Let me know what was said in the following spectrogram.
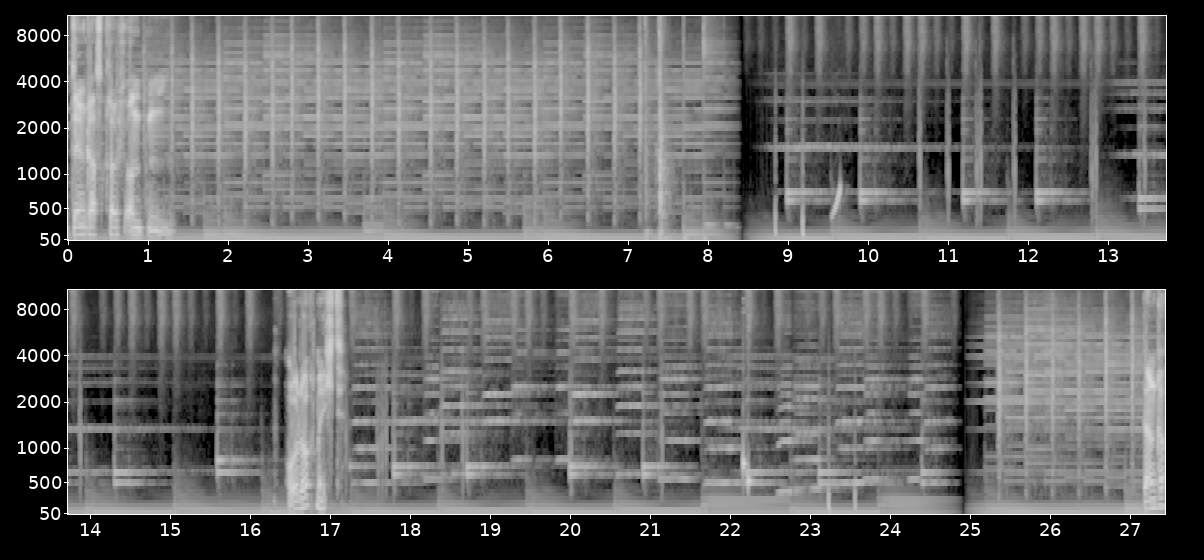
Und den Gast glaube ich unten. Oder auch nicht. Dann gab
